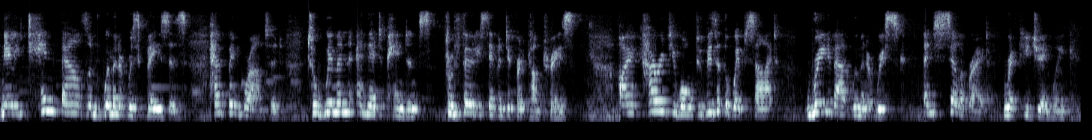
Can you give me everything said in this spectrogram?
nearly 10,000 women at risk visas have been granted to women and their dependents from 37 different countries. I encourage you all to visit the website, read about women at risk and celebrate Refugee Week.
